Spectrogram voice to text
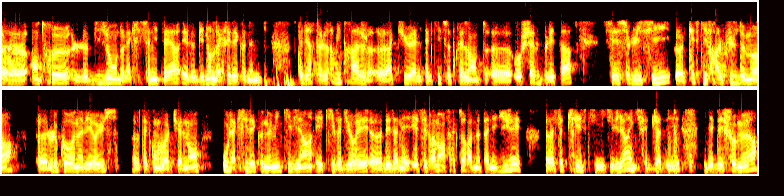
euh, entre le bilan de la crise sanitaire et le bilan de la crise économique. C'est-à-dire que l'arbitrage euh, actuel, tel qu'il se présente euh, au chef de l'État, c'est celui-ci. Euh, qu'est-ce qui fera le plus de morts euh, Le coronavirus, tel qu'on le voit actuellement, ou la crise économique qui vient et qui va durer des années. Et c'est vraiment un facteur à ne pas négliger. Euh, cette crise qui, qui, vient et qui fait déjà des, des, des chômeurs.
